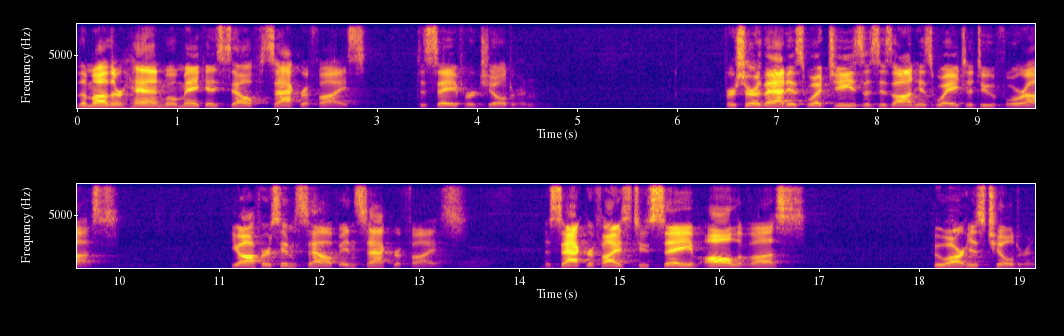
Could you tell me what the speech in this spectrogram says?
The mother hen will make a self sacrifice to save her children. For sure, that is what Jesus is on his way to do for us. He offers himself in sacrifice, a sacrifice to save all of us who are his children.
